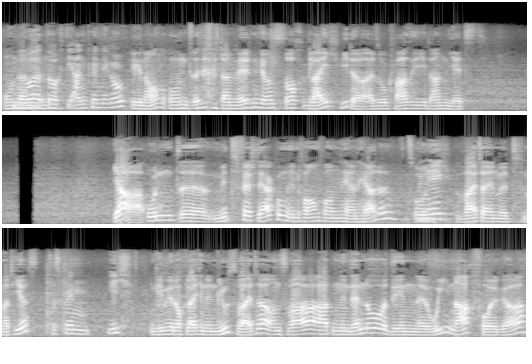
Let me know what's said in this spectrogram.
Und dann, Nur durch die Ankündigung. Genau, und äh, dann melden wir uns doch gleich wieder, also quasi dann jetzt. Ja, und äh, mit Verstärkung in Form von Herrn Herde bin und ich. weiterhin mit Matthias. Das bin ich. Gehen wir doch gleich in den News weiter. Und zwar hat Nintendo den äh, Wii-Nachfolger,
